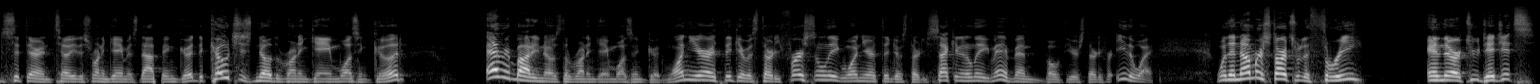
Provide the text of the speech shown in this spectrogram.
sit there and tell you this running game has not been good. The coaches know the running game wasn't good. Everybody knows the running game wasn't good. One year, I think it was 31st in the league. One year, I think it was 32nd in the league. May have been both years 31st. Either way, when the number starts with a three and there are two digits,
